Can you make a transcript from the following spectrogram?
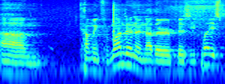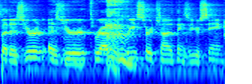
Um, coming from London, another busy place, but as you're as you're throughout your research and other things that you're seeing,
